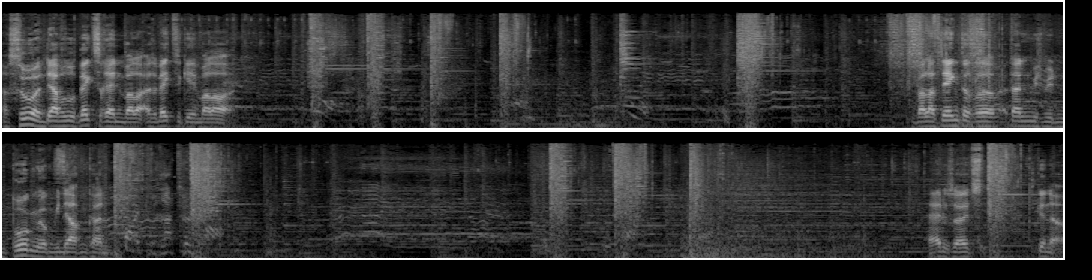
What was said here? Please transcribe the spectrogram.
Ach so, und der versucht wegzurennen, weil er, also wegzugehen, weil er... Weil er denkt, dass er dann mich mit dem Bogen irgendwie nerven kann. Hä, du sollst... Genau.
